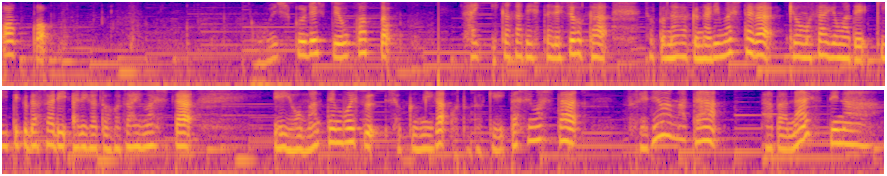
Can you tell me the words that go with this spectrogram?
かった美味しくできてよかった。はい、いかがでしたでしょうか？ちょっと長くなりましたが今日も最後まで聞いてくださりありがとうございました。栄養満点ボイス食味がお届けいたしました。それではまた。Have a nice dinner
